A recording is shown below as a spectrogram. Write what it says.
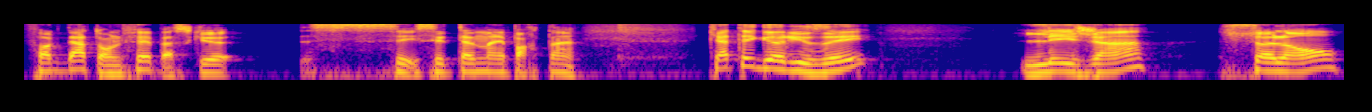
fuck that, on le fait parce que c'est tellement important. Catégoriser les gens selon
